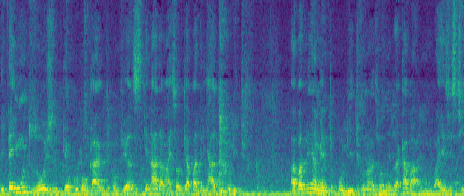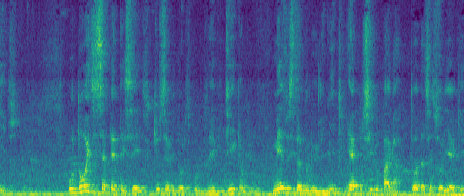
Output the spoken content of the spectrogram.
E tem muitos hoje que ocupam cargo de confiança que nada mais são do que apadrinhados políticos. Apadrinhamento político nós vamos acabar, não vai existir isso. O 2,76 que os servidores públicos reivindicam, mesmo estando no limite, é possível pagar. Toda assessoria que,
